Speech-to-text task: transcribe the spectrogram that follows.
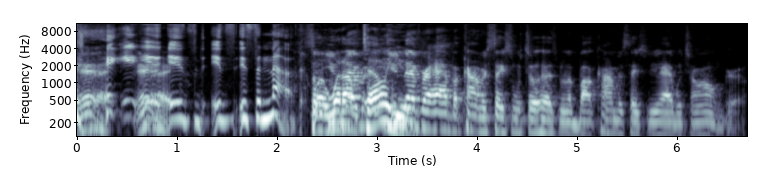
Yeah, It- it- yeah. it's, it's, it's enough. So Well, you what I'm telling you, you- never have a conversation with your husband about conversation you had with your own girl.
